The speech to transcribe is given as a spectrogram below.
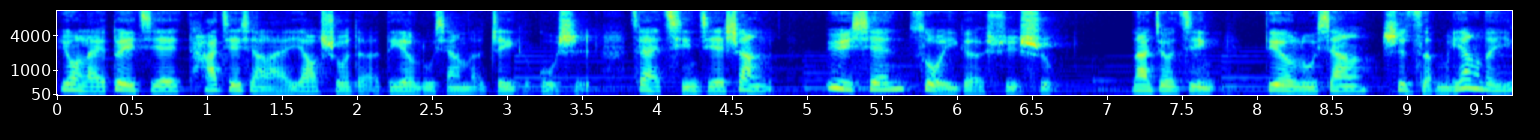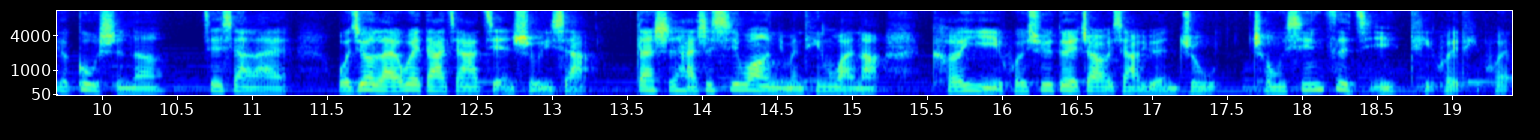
用来对接她接下来要说的第二炉香的这个故事，在情节上预先做一个叙述。那究竟第二炉香是怎么样的一个故事呢？接下来我就来为大家简述一下。但是还是希望你们听完啊，可以回去对照一下原著，重新自己体会体会。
